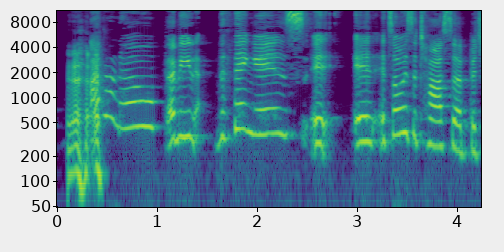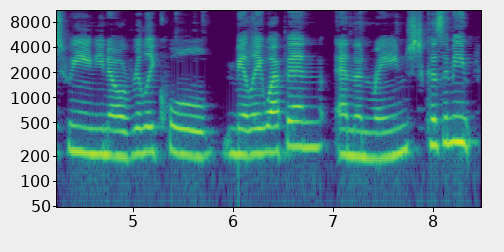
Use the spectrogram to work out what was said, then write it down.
I don't know. I mean, the thing is, it, it it's always a toss up between you know a really cool melee weapon and then ranged. Because I mean,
